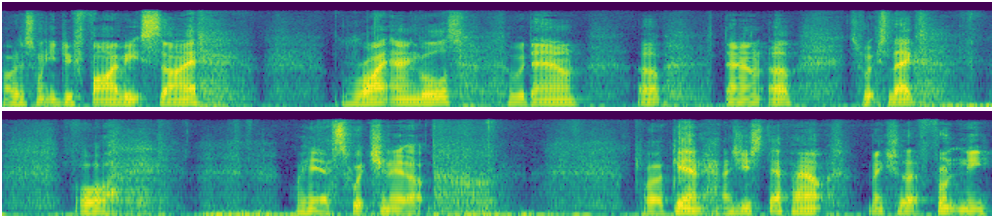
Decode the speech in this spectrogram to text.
I just want you to do five each side. Right angles, so we're down, up, down, up. Switch legs, or we're here switching it up. But again, as you step out, make sure that front knee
